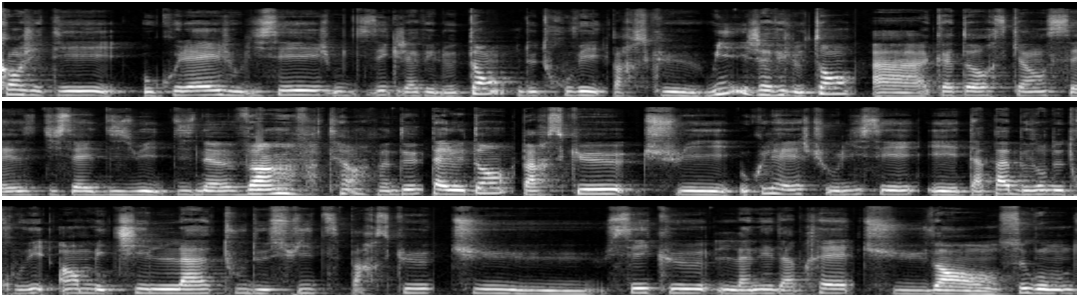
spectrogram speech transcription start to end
Quand j'étais au collège, au lycée, je me disais que j'avais le temps de trouver, parce que oui, j'avais le temps à 14, 15, 16, 17, 18, 19, 20, 21, 22. T'as le temps parce que tu es au collège, tu es au lycée et t'as pas besoin de trouver un métier là tout de suite parce que tu sais que l'année d'après, tu vas en seconde,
